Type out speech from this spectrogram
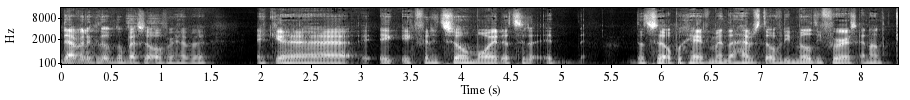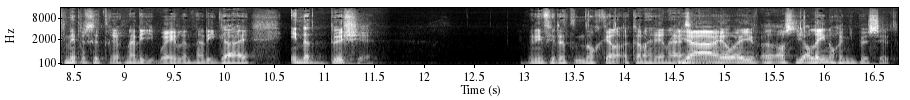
daar wil ik het ook nog best wel over hebben. Ik, eh, ik, ik vind het zo mooi dat ze, de- dat ze op een gegeven moment... dan hebben ze het over die multiverse... en dan knippen ze terug naar die Wayland, naar die guy... in dat busje. Ik weet niet of je dat nog kan, kan herinneren. Hij ja, heel even. Als die alleen nog in die bus zit.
